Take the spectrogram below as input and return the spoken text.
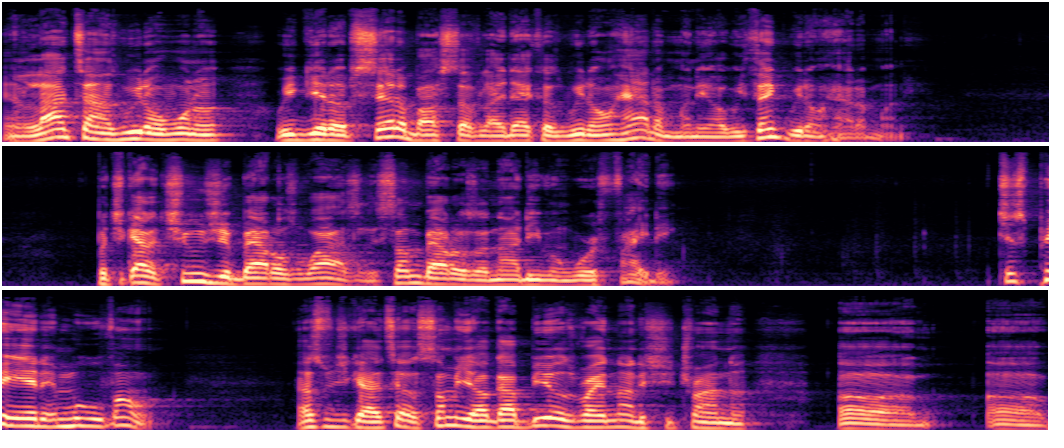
And a lot of times we don't want to, we get upset about stuff like that because we don't have the money or we think we don't have the money. But you got to choose your battles wisely. Some battles are not even worth fighting. Just pay it and move on. That's what you got to tell. Some of y'all got bills right now that you're trying to um, uh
